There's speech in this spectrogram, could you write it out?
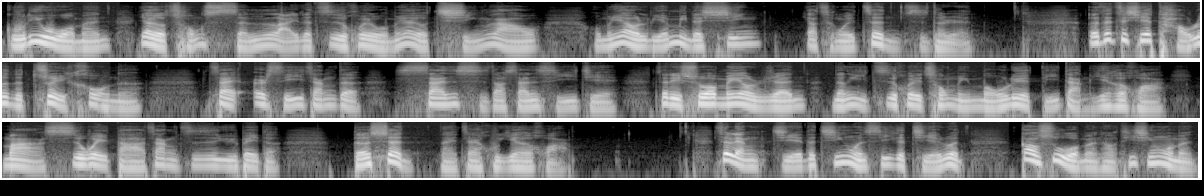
鼓励我们要有从神来的智慧，我们要有勤劳，我们要有怜悯的心，要成为正直的人。而在这些讨论的最后呢，在二十一章的三十到三十一节，这里说：没有人能以智慧、聪明、谋略抵挡耶和华。马是为打仗之日预备的，得胜乃在乎耶和华。这两节的经文是一个结论，告诉我们哈，提醒我们。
